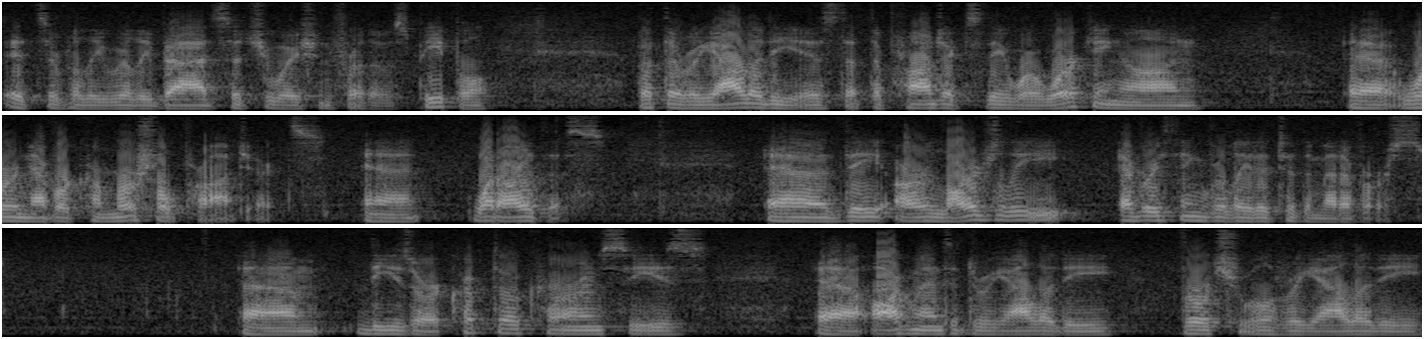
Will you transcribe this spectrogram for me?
it's a really really bad situation for those people. But the reality is that the projects they were working on uh, were never commercial projects. And what are this? Uh, they are largely everything related to the metaverse. Um, these are cryptocurrencies, uh, augmented reality, virtual reality,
